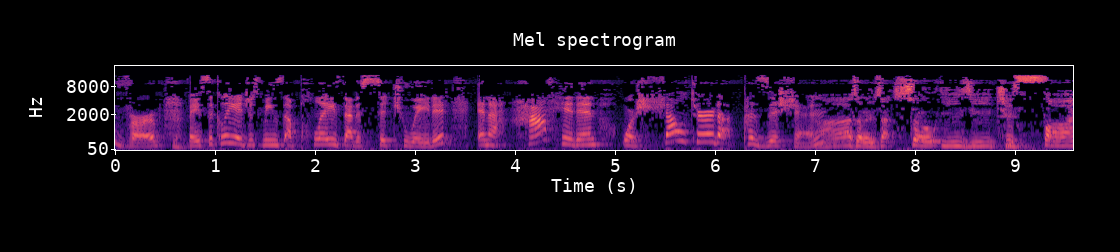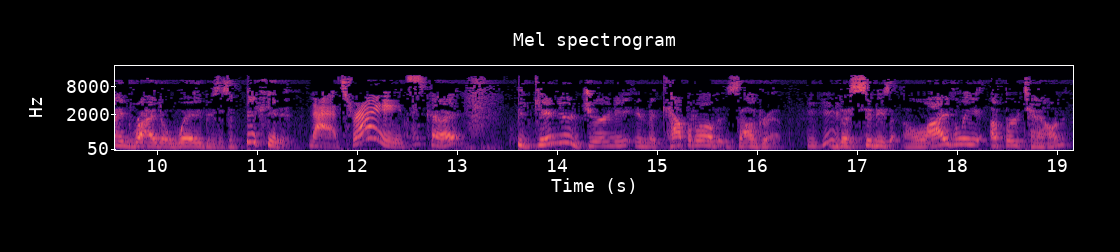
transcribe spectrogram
a verb. Basically, it just means a place that is situated in a half hidden or sheltered position. Ah, so it's not so easy to find right away because it's a bit hidden. That's right. Okay. Begin your journey in the capital of Zagreb. Mm-hmm. The city's lively upper town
